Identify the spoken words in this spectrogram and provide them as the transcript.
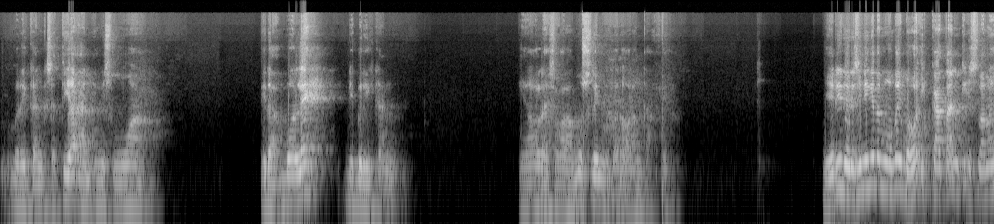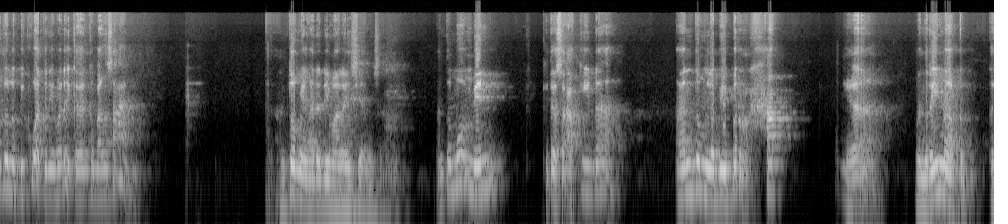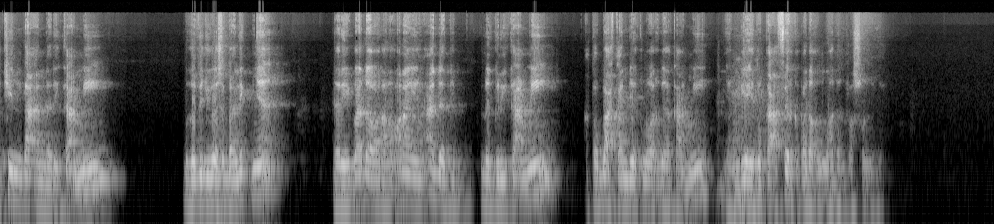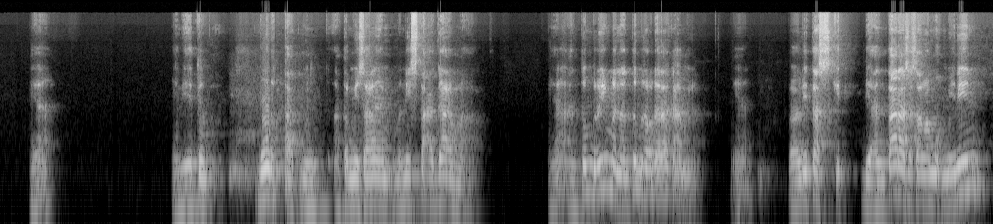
memberikan kesetiaan ini semua tidak boleh diberikan ya oleh seorang muslim kepada orang kafir. Jadi dari sini kita mengetahui bahwa ikatan keislaman itu lebih kuat daripada ikatan kebangsaan. Antum yang ada di Malaysia misalnya. Antum mukmin, kita seakidah, antum lebih berhak ya menerima ke, kecintaan dari kami. Begitu juga sebaliknya daripada orang-orang yang ada di negeri kami atau bahkan dia keluarga kami yang dia itu kafir kepada Allah dan Rasulnya. Ya. Yang dia itu murtad atau misalnya menista agama. Ya antum beriman antum saudara kami. Ya. Loyalitas di antara sesama mukminin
